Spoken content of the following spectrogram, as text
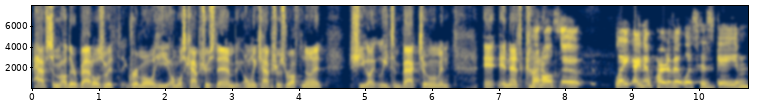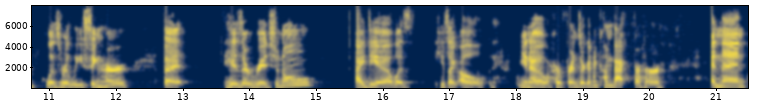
have some other battles with Grimmel. He almost captures them, but only captures Ruffnut. She like leads him back to him, and and, and that's kind of also like I know part of it was his game was releasing her, but his original idea was he's like, oh, you know, her friends are going to come back for her, and then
